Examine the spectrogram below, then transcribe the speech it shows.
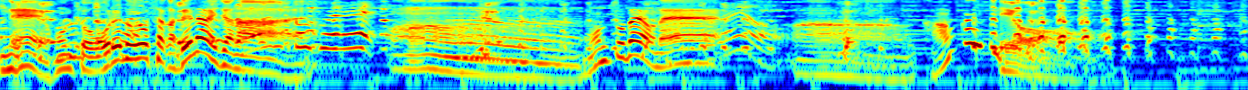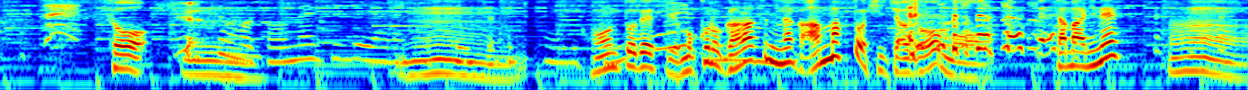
ねえ本当俺の良さが出ないじゃない。本当それ。うん。本当だよね。だよ。あー考えてよ。そう。いうん。つもと同じでやらせていただきたいね、本当ですよ。もうこのガラスになんか暗幕と引いちゃうぞもう。たまにね。うん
